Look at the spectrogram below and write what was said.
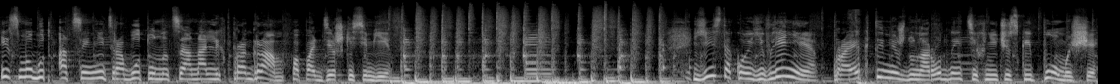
и смогут оценить работу национальных программ по поддержке семьи. Есть такое явление – проекты международной технической помощи.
